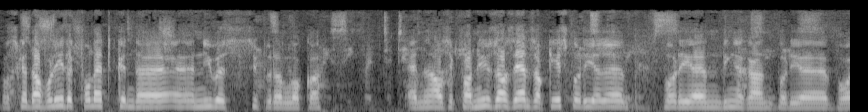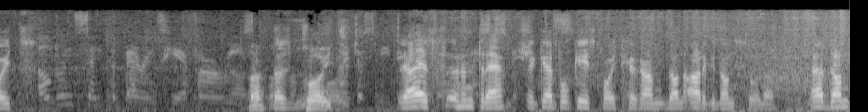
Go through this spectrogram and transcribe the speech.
Als je dat volledig vol hebt, kun je eh, een nieuwe super unlocken. En als ik van u zou zijn, zou ik eerst voor je, eh, voor je eh, dingen gaan, voor je void. Dat is- Void. Ja, hij is Hunter, hè. Ik heb ook eerst void gegaan, dan Ark, dan Solar. Eh, dan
